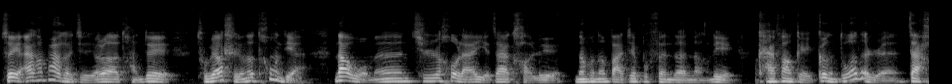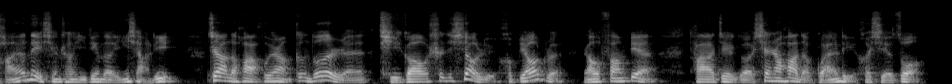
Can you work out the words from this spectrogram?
所以，Icon Park 解决了团队图标使用的痛点。那我们其实后来也在考虑，能不能把这部分的能力开放给更多的人，在行业内形成一定的影响力。这样的话会让更多的人提高设计效率和标准，然后方便他这个线上化的管理和协作。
